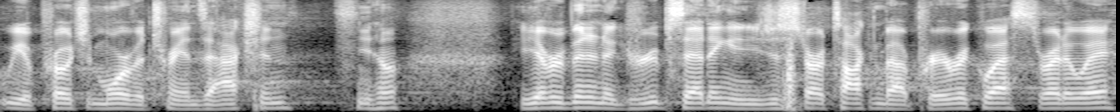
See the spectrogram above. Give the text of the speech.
we approach it more of a transaction, you know? You ever been in a group setting and you just start talking about prayer requests right away?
